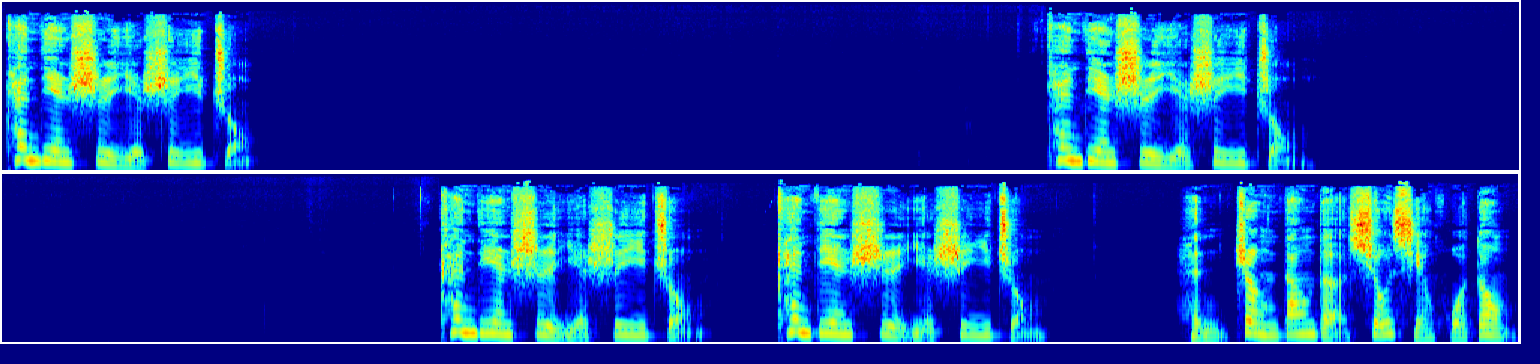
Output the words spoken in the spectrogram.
看电视也是一种，看电视也是一种，看电视也是一种。看电视也是一种很正当的休闲活动，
